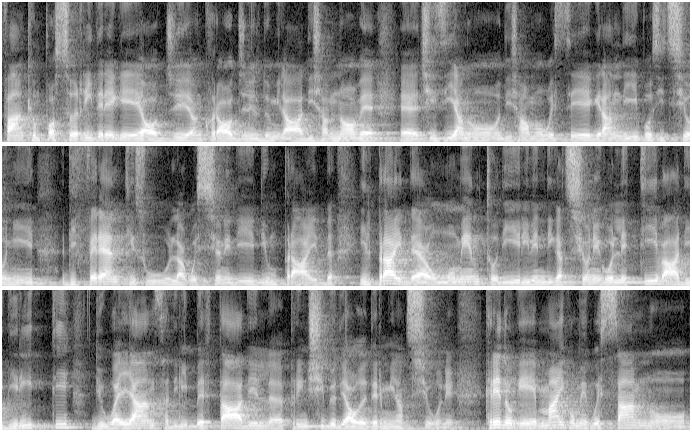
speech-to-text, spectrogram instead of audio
fa anche un po' sorridere che oggi, ancora oggi nel 2019, eh, ci siano diciamo, queste grandi posizioni differenti sulla questione di, di, un Pride. Il Pride è un momento di rivendicazione collettiva di diritti, di uguaglianza, di libertà, del principio di autodeterminazione. Credo che mai come quest'anno,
